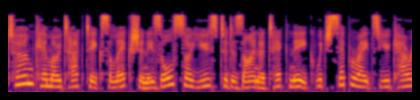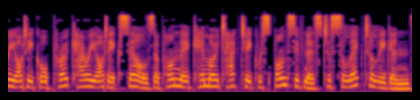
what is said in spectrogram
Term chemotactic selection is also used to design a technique which separates eukaryotic or prokaryotic cells upon their chemotactic responsiveness to selector ligands.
